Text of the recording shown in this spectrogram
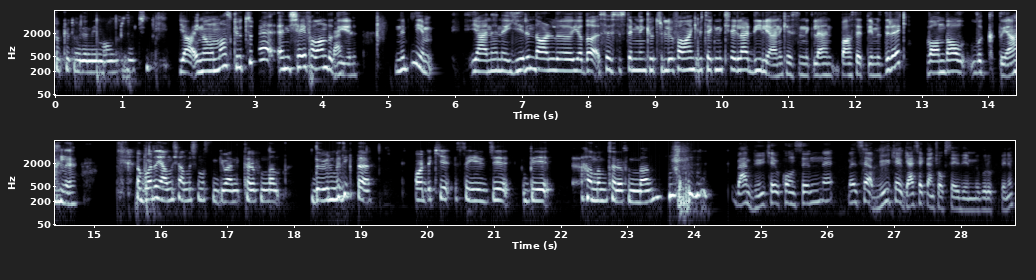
Çok kötü bir deneyim oldu bizim için. Ya inanılmaz kötü ve hani şey falan da Ben- değil. Ne bileyim yani hani yerin darlığı ya da ses sisteminin kötülüğü falan gibi teknik şeyler değil yani kesinlikle hani bahsettiğimiz direkt vandallıktı yani. Ha, bu arada yanlış anlaşılmasın güvenlik tarafından dövülmedik de oradaki seyirci bir hanım tarafından. Ben Büyük Ev konserine mesela Büyük Ev gerçekten çok sevdiğim bir grup benim.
